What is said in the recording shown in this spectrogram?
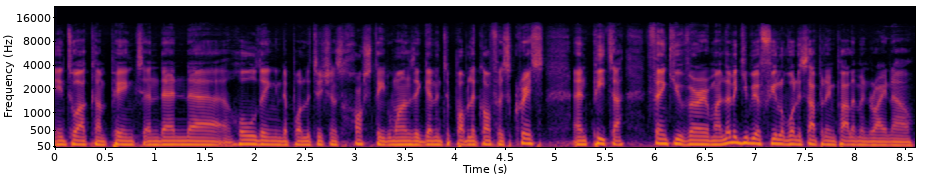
into our campaigns and then uh, holding the politicians hostage once they get into public office. Chris and Peter, thank you very much. Let me give you a feel of what is happening in Parliament right now.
